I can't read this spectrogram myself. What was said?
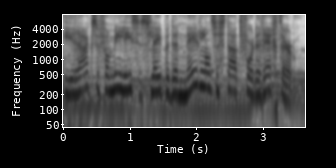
Iraakse families slepen de Nederlandse staat voor de rechter.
